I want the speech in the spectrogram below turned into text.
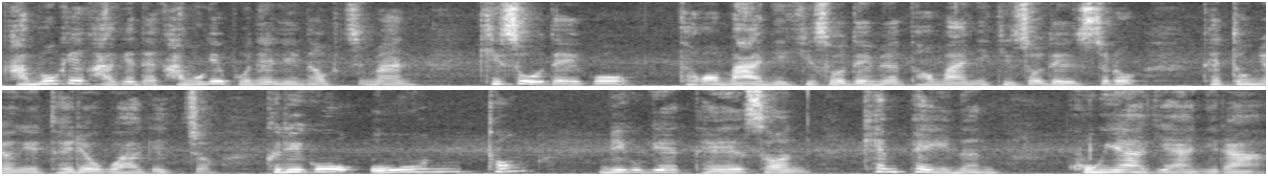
감옥에 가게 돼 감옥에 보낼 리는 없지만 기소되고 더 많이 기소되면 더 많이 기소될수록 대통령이 되려고 하겠죠. 그리고 온통 미국의 대선 캠페인은 공약이 아니라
